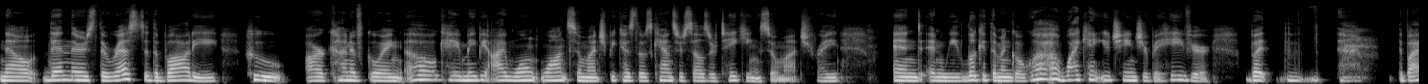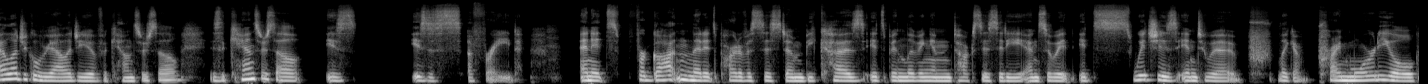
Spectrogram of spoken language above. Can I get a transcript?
now then there's the rest of the body who are kind of going oh okay maybe i won't want so much because those cancer cells are taking so much right? And and we look at them and go why can't you change your behavior? But the, the biological reality of a cancer cell is the cancer cell is is afraid and it's forgotten that it's part of a system because it's been living in toxicity. And so it it switches into a like a primordial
